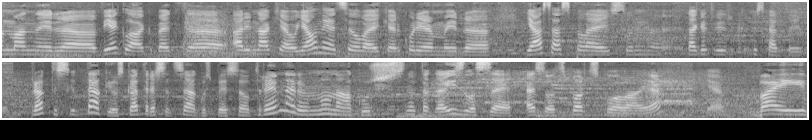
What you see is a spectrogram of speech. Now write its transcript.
un man ir uh, vieglāk, bet uh, arī nāk jau jaunie cilvēki, ar kuriem ir jāsaspēlējas, un tagad ir viss kārtībā. Praktiski tā, ka jūs katrs esat sākus pie savu treneru un nonākuši nu, izlasē, esot sporta skolā. Ja? Jā. Vai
